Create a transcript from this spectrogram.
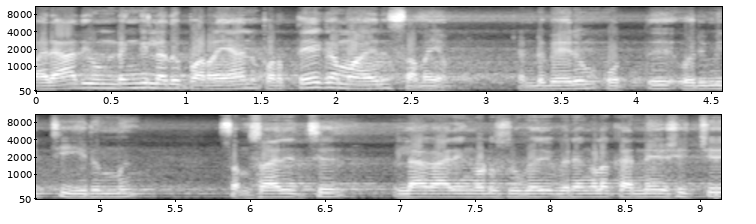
പരാതി ഉണ്ടെങ്കിൽ അത് പറയാൻ പ്രത്യേകമായൊരു സമയം. രണ്ടുപേരും ഒത്ത് ഒരുമിച്ച് ഇരുന്ന് സംസാരിച്ച് എല്ലാ കാര്യങ്ങളും സുഖ വിവരങ്ങളൊക്കെ അന്വേഷിച്ച്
